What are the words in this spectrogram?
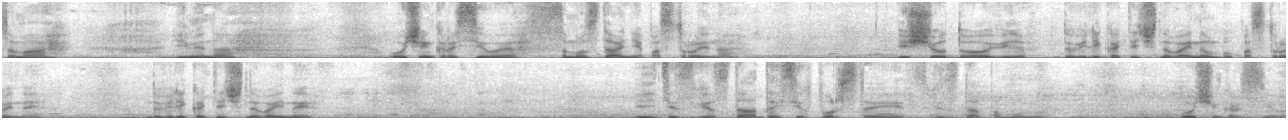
сама именно очень красивое само здание построено. Еще до, до Великой Отечественной войны он был построенный. До Великой Отечественной войны. Видите, звезда до сих пор стоит. Звезда, по-моему. Очень красиво.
